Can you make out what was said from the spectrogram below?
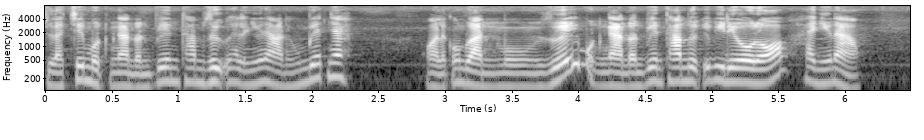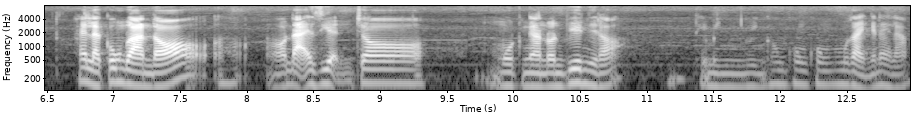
là trên 1.000 đoàn viên tham dự hay là như nào thì không biết nhá. Hoặc là công đoàn dưới 1.000 đoàn viên tham dự cái video đó hay như nào. Hay là công đoàn đó, họ đại diện cho 1.000 đoàn viên gì đó thì mình mình không không không, không dành cái này lắm.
